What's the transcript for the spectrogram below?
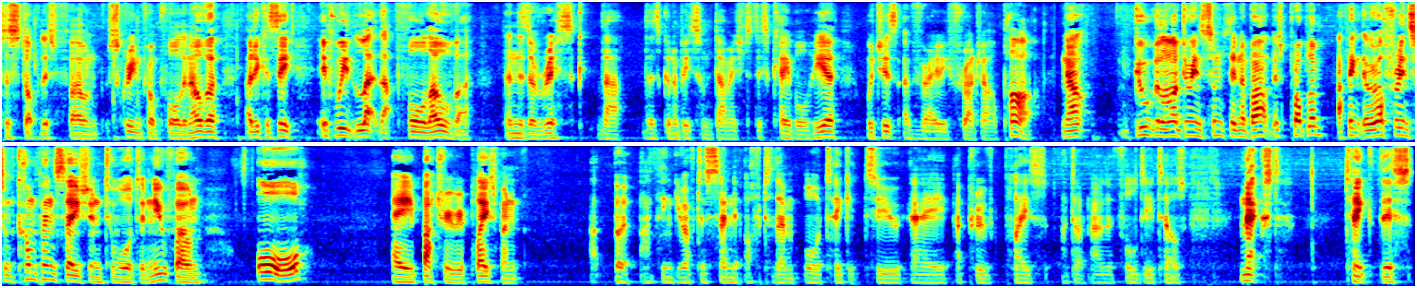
to stop this phone screen from falling over. As you can see, if we let that fall over, then there's a risk that there's going to be some damage to this cable here, which is a very fragile part. Now, Google are doing something about this problem. I think they're offering some compensation towards a new phone or a battery replacement. Uh, but I think you have to send it off to them or take it to a approved place. I don't know the full details. Next, take this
